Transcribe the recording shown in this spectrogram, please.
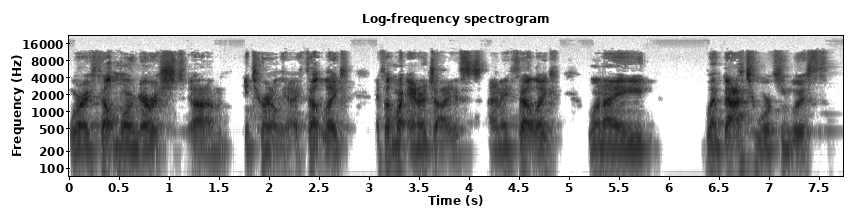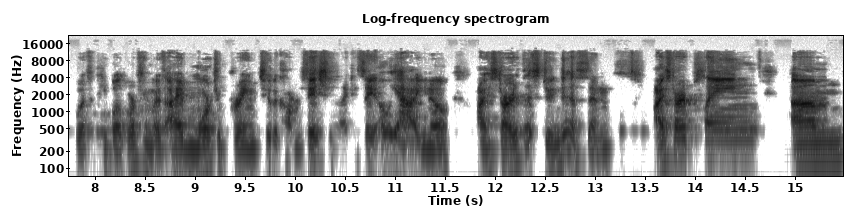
where I felt more nourished um, internally. I felt like I felt more energized, and I felt like when I went back to working with with people I was working with, I had more to bring to the conversation. I could say, "Oh yeah, you know, I started this, doing this, and I started playing um,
